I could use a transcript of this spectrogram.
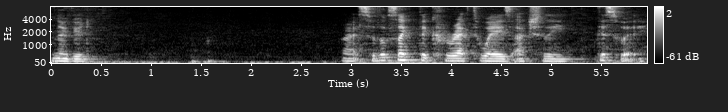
No good. Alright, so it looks like the correct way is actually this way.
